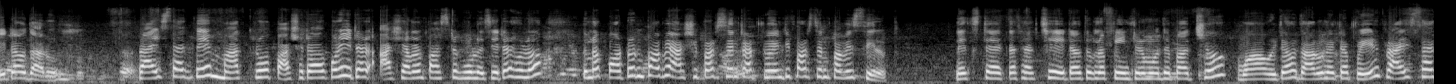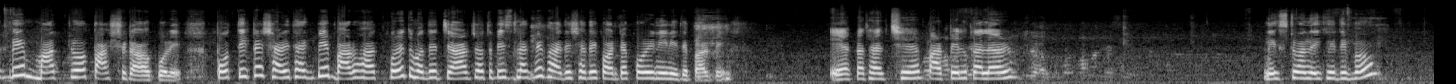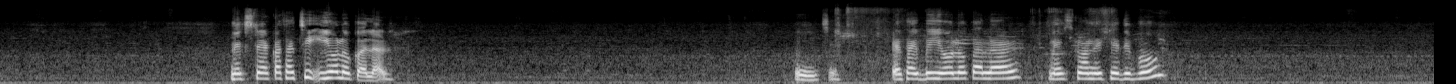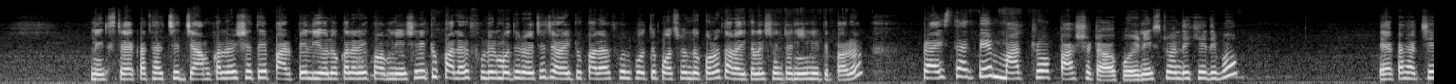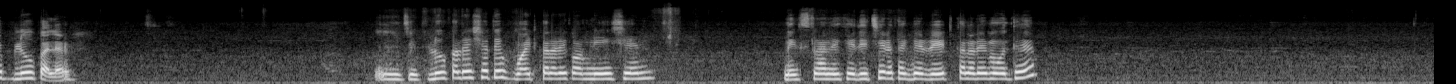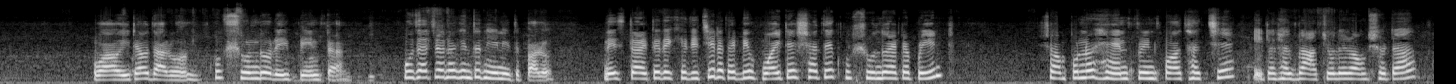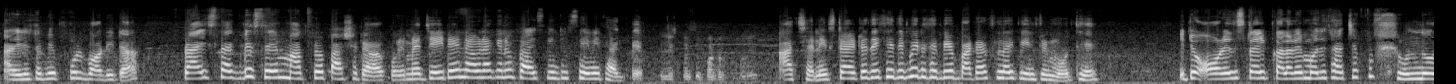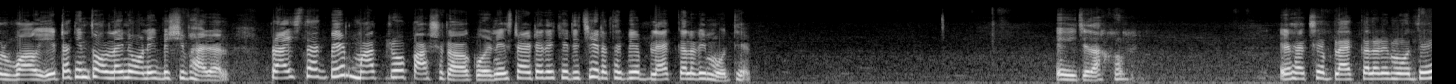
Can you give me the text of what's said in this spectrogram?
এটাও দারুণ। প্রাইস থাকবে মাত্র পাঁচশো টাকা করে, এটার আশি, আমার পাঁচটা ভুল হয়েছে। এটার হলো, তোমরা কটন পাবে আশি পার্সেন্ট আর টোয়েন্টি পার্সেন্ট পাবে সিল্ক নেক্সট একটা থাকছে, এটাও তোমরা প্রিন্টের মধ্যে পাচ্ছ। ওয়াও এটাও দারুণ একটা প্রিন্ট প্রাইস থাকবে মাত্র পাঁচশো টাকা করে। প্রত্যেকটা শাড়ি থাকবে বারো হাত করে। তোমাদের যার যত পিস লাগবে, ভাইদের সাথে কন্ট্যাক্ট করে নিয়ে নিতে পারবে। একটা থাকছে পার্পেল কালার নেক্সট ওয়ান দেখিয়ে দিব। নেক্সট একটা থাকছে ইয়েলো কালার এটা থাকবে ইয়েলো কালার নেক্সট ওয়ান দেখিয়ে দিব। নেক্সট একা থাকছে জাম কালারের সাথে পার্পেল ইয়েলো কালারের কম্বিনেশন একটু কালারফুলের মধ্যে রয়েছে। যারা একটু কালারফুল পরতে পছন্দ করো, তারা এই কালেকশনটা নিয়ে নিতে পারো। প্রাইস থাকবে মাত্র পাঁচশো টাকা করে। নেক্সট ওয়ান দেখিয়ে দিব। একা হচ্ছে ব্লু কালার যে ব্লু কালারের সাথে হোয়াইট কালারের কম্বিনেশন নেক্সট ওয়ান দেখিয়ে দিচ্ছি। এটা থাকবে রেড কালারের মধ্যে। ওয়াও এটাও দারুণ। খুব সুন্দর এই প্রিন্টটা পূজার জন্য কিন্তু নিয়ে নিতে পারো। নেক্সট আরেকটা দেখিয়ে দিচ্ছি। এটা থাকবে হোয়াইটের সাথে খুব সুন্দর একটা প্রিন্ট সম্পূর্ণ হ্যান্ড প্রিন্ট করা থাকছে। এটা থাকবে আঁচলের অংশটা আর এটা থাকবে ফুল বডিটা প্রাইস থাকবে সেম মাত্র পাঁচশো টাকা করে। মানে যেইটাই নাও না কেন প্রাইস কিন্তু সেমই থাকবে। আচ্ছা নেক্সট আইটা দেখিয়ে দেবো। এটা থাকবে বাটারফ্লাই প্রিন্টের মধ্যে। এটা অরেঞ্জ টাইপ কালারের মধ্যে থাকছে। খুব সুন্দর ওয়াও এটা কিন্তু অনলাইনে অনেক বেশি ভাইরাল প্রাইস থাকবে মাত্র পাঁচশো টাকা করে। নেক্সট আইটা দেখিয়ে দিচ্ছি। এটা থাকবে ব্ল্যাক কালারের মধ্যে। এই যে দেখো। এটা থাকছে ব্ল্যাক কালারের মধ্যে।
